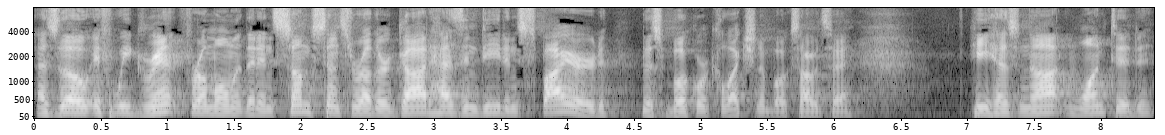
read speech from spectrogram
as though if we grant for a moment that in some sense or other God has indeed inspired this book or collection of books, I would say, He has not wanted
